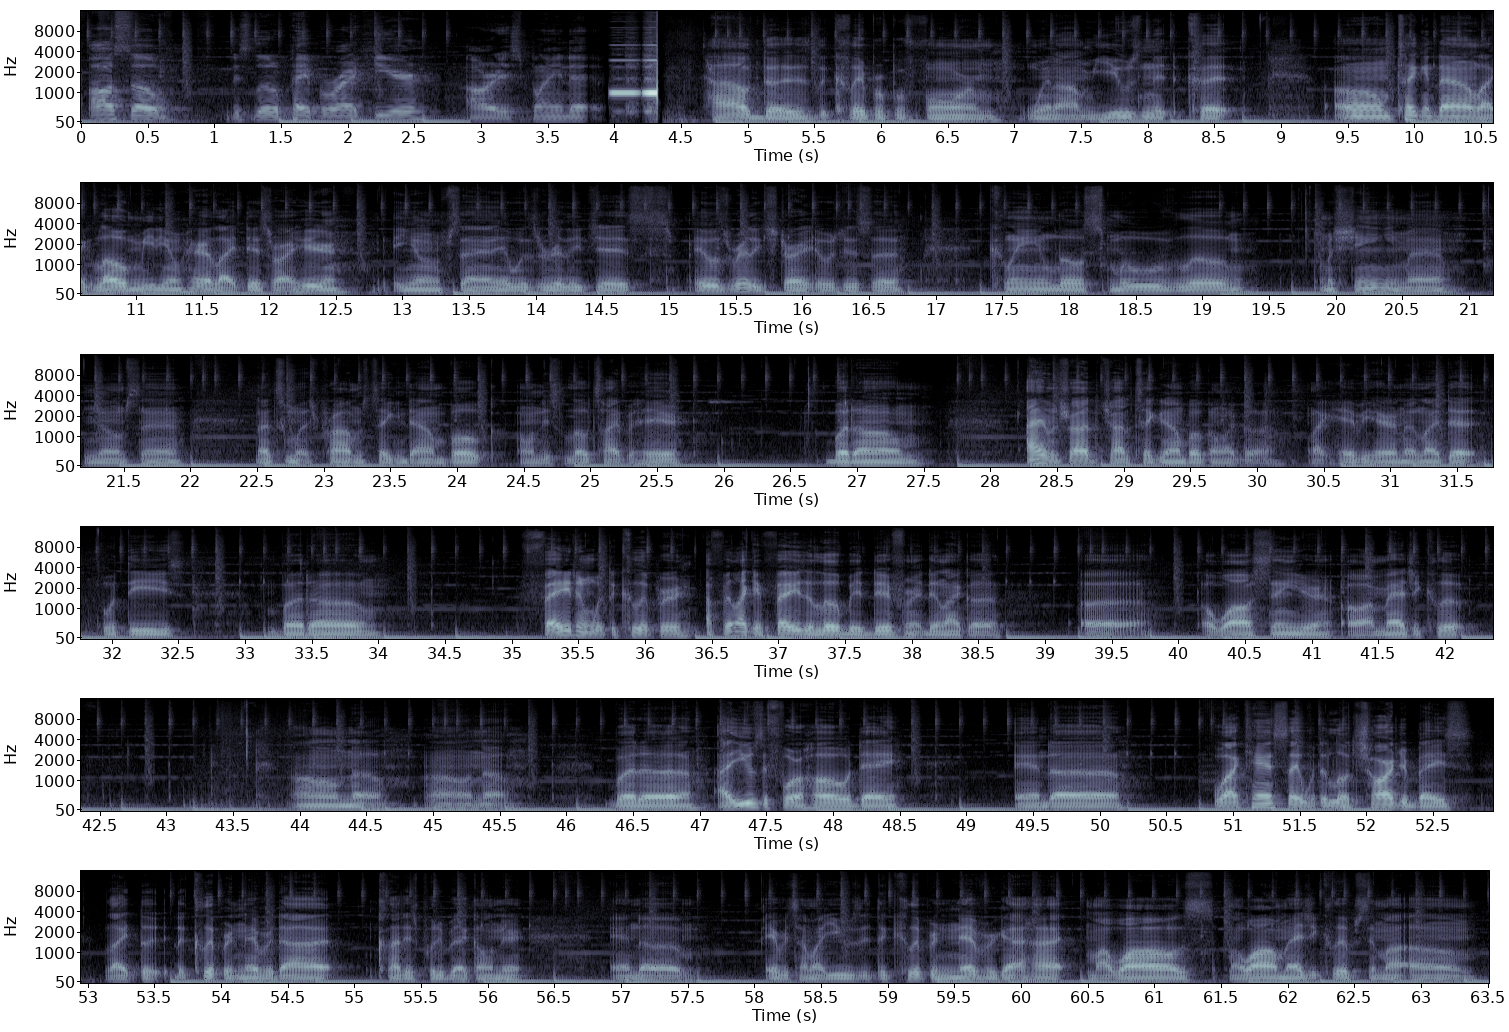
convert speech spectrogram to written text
Also, this little paper right here, I already explained that. How does the clipper perform when I'm using it to cut? Um, taking down like low, medium hair like this right here, you know what I'm saying? It was really just, it was really straight. It was just a clean little smooth little machine man. You know what i'm saying? Not too much problems taking down bulk on this low type of hair. But um i haven't tried to try to take down bulk on like a like heavy hair or nothing like that with these. But um fading with the clipper i feel like it fades a little bit different than like a a, a Wahl Senior or a magic clip. I don't know. I don't know but uh, I used it for a whole day, and uh, well, I can't say with the little charger base, like the the clipper never died because I just put it back on there, and um, every time I use it, the clipper never got hot. My Wahls, my Wahl magic clips, and my um,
